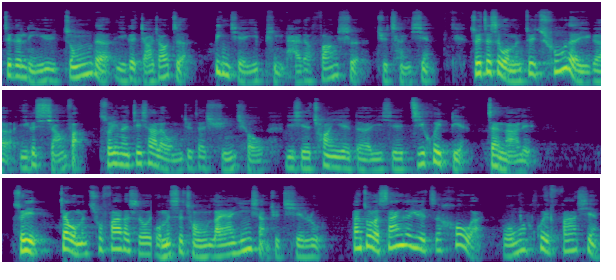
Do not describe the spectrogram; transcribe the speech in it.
这个领域中的一个佼佼者，并且以品牌的方式去呈现。所以这是我们最初的一个一个想法。所以呢，接下来我们就在寻求一些创业的一些机会点在哪里。所以在我们出发的时候，我们是从蓝牙音响去切入。但做了三个月之后啊，我们会发现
